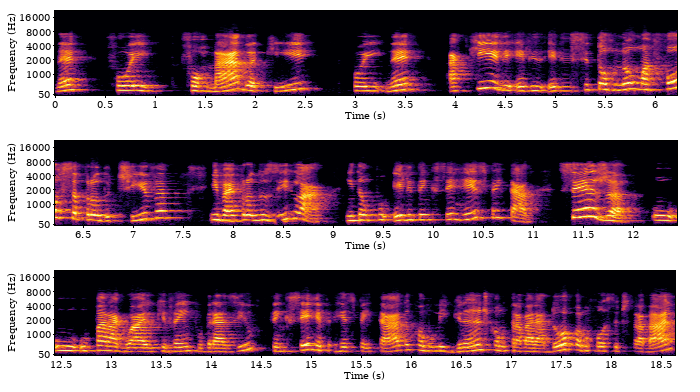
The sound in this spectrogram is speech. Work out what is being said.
né, foi formado aqui, foi, né, Aqui ele, ele, ele se tornou uma força produtiva e vai produzir lá. Então, ele tem que ser respeitado. Seja o, o, o paraguaio que vem para o Brasil, tem que ser respeitado como migrante, como trabalhador, como força de trabalho,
